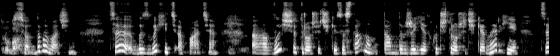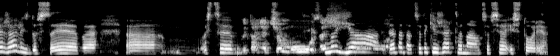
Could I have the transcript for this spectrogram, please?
Труба. все, до побачення. Це безвихідь, апатія. А вище трошечки за станом, там, де вже є хоч трошечки енергії, це жалість до себе. Ось це Питання чому, за Ну що? як? Да-да-да, це такі жертвена ця вся історія.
